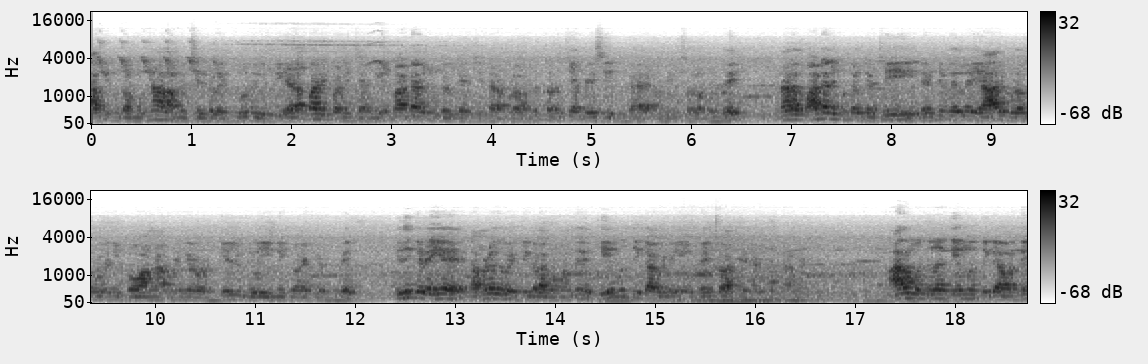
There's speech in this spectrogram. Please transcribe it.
அதிமுக முன்னாள் அமைச்சர்களை தூதுவிட்டு எடப்பாடி பழனிசாமியும் பாட்டாளி மக்கள் கட்சி தரப்புல வந்து தொடர்ச்சியாக பேசிட்டு இருக்காரு அப்படின்னு சொல்லப்படுது அதனால பாட்டாளி மக்கள் கட்சி ரெண்டு பேர்ல யாரு கூட கூட்டணி போவாங்க அப்படிங்கிற ஒரு கேள்விக்குறி இன்னைக்கு வரைக்கும் இருக்குது. இதுக்கிடையே தமிழக வெற்றி கழகம் வந்து தேமுதிகவிடையும் பேச்சுவார்த்தை நடத்திருக்காங்க. ஆரம்பத்தில் தேமுதிக வந்து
